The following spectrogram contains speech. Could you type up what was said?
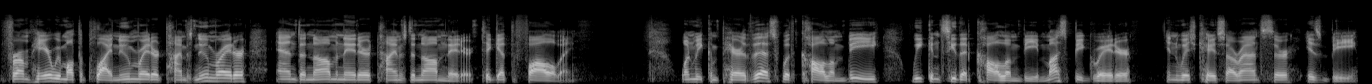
From here, we multiply numerator times numerator and denominator times denominator to get the following. When we compare this with column B, we can see that column B must be greater, in which case our answer is B.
